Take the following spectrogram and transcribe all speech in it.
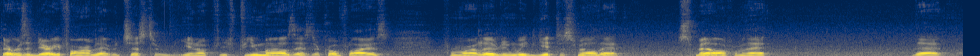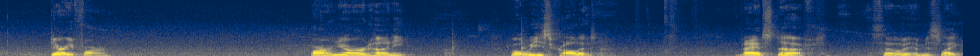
there was a dairy farm that was just a you know a few miles as the crow flies from where I lived, and we'd get to smell that smell from that that dairy farm. Barnyard honey, what we used to call it bad stuff. So I mean, it's like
